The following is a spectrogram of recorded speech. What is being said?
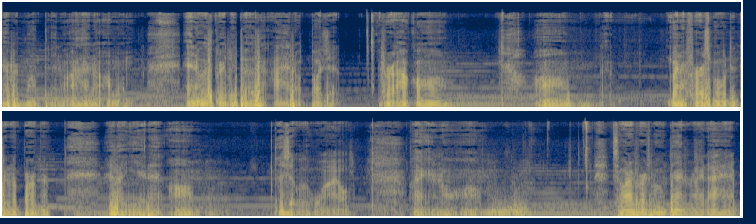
every month. You know I had um, and it was creepy because I had a budget for alcohol. Um, when I first moved into the apartment, it's like yeah, that um, that shit was wild. Like you know, um, so when I first moved in, right, I had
